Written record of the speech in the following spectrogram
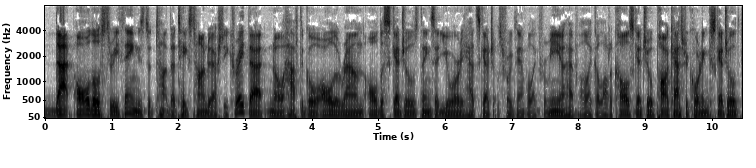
that all those three things that, t- that takes time to actually create that, you know, have to go all around all the schedules, things that you already had schedules. For example, like for me, I have like a lot of calls scheduled, podcast recording scheduled,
